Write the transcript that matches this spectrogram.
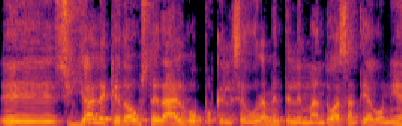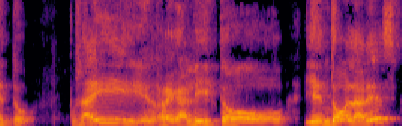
eh, si ya le quedó a usted algo, porque seguramente le mandó a Santiago Nieto, pues ahí el regalito y en dólares.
